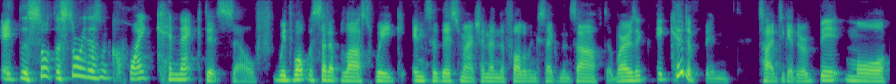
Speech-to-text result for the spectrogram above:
it, the sort the story doesn't quite connect itself with what was set up last week into this match and then the following segments after. Whereas it, it could have been tied together a bit more,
